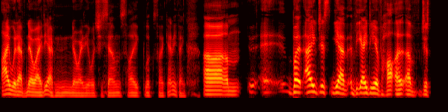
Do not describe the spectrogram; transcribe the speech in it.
I would have no idea. I have no idea what she sounds like, looks like, anything. Um, eh, but I just yeah, the idea of uh, of just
